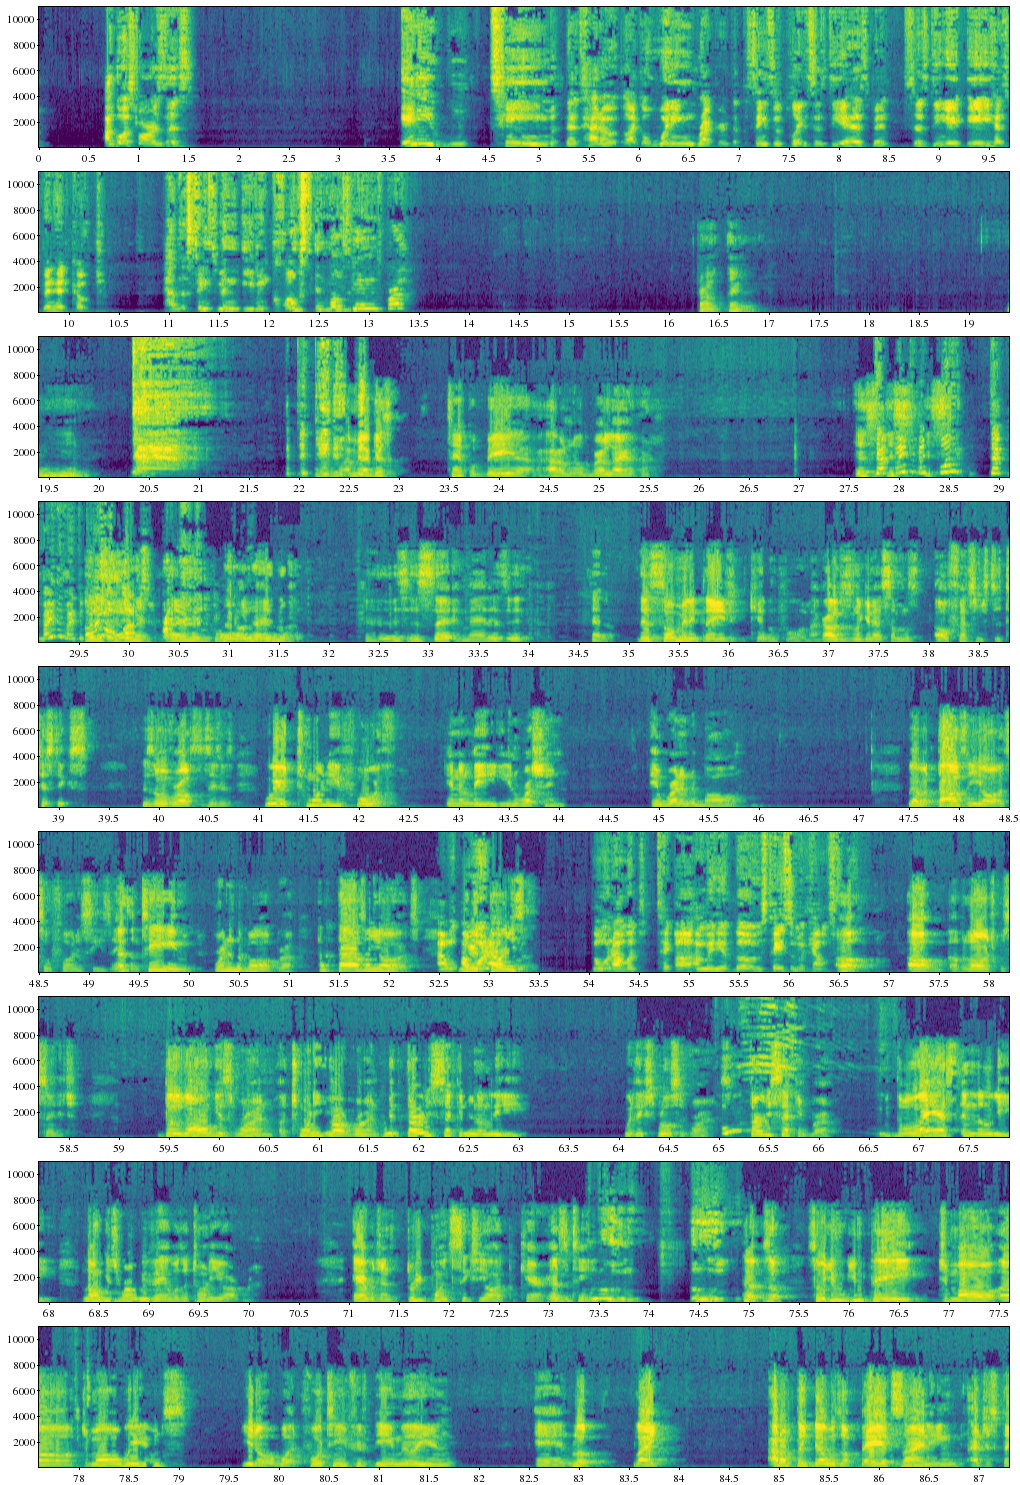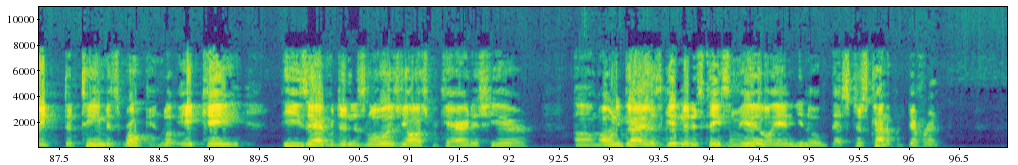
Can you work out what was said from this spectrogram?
I go as far as this: any team that's had a like a winning record that the Saints have played since Da has been since Da has been head coach. Have the Saints been even close in those games, bro? I don't think. Mm. I mean, I guess Tampa Bay. I, I don't know, bro. Like, it's Tampa it's, Bay made the playoffs. Oh, yeah, they made, Yeah, it's, it's sad, man. It's it, there's so many things you can kill him for. Like I was just looking at some offensive statistics, his overall statistics. We're 24th in the league in rushing and running the ball. We have a thousand yards so far this season as a team running the ball, bro. A thousand yards. I, I We're wonder, how, 30 I wonder how much, uh, how many of those Taysom accounts. for. Oh, oh, a large percentage. The longest run, a 20 yard run, we're 32nd in the lead with explosive runs. 32nd, bro. The last in the lead. Longest run we've had was a 20 yard run, averaging 3.6 yards per carry as a team. Ooh, ooh. So, so, so you you pay Jamaal uh, Jamaal Williams, you know what, 14, 15 million, and look, like I don't think that was a bad signing. I just think the team is broken. Look, AK, he's averaging as low as yards per carry this year. Um, only guy that's getting it is Taysom Hill, and you know that's just kind of a different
